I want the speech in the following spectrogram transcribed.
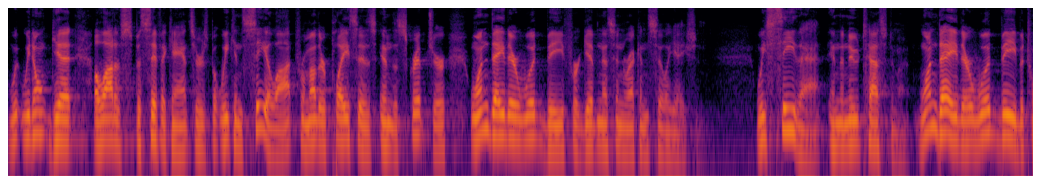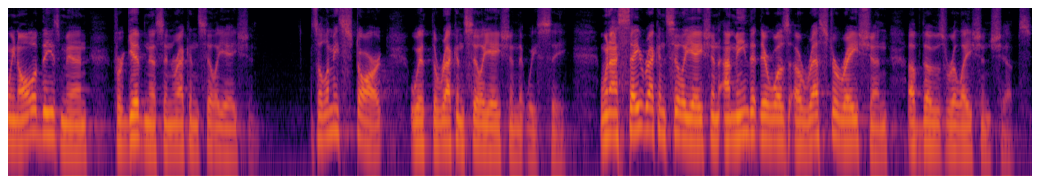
We, we don't get a lot of specific answers, but we can see a lot from other places in the scripture. One day there would be forgiveness and reconciliation. We see that in the New Testament. One day there would be between all of these men forgiveness and reconciliation. So let me start with the reconciliation that we see. When I say reconciliation, I mean that there was a restoration of those relationships.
